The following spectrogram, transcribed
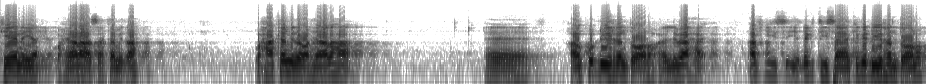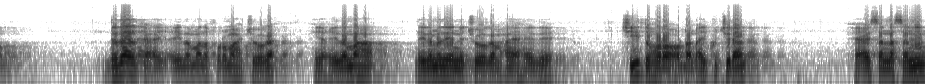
keenaya waxyaalahaasa ka mid ah. Waxaa ka mid a waxyaalaha aan ku dhiiran doono libaaxa afkiisa iyo dhegtiisa aan kaga dhiiran doono dadaalka ay ciidamada furmaha jooga iyo ciidamaha ciidamadeenna jooga maxay ahaydee jiidda hore oo dhan ay ku jiraan ee aysan nasanin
